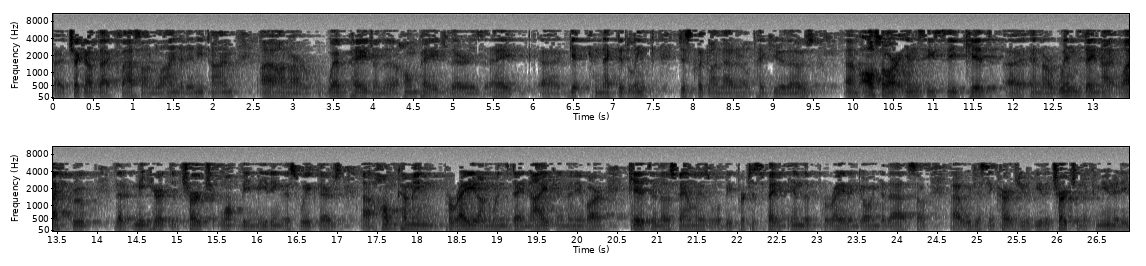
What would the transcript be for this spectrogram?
uh, check out that class online at any time on our web page. On the home page, there is a Get Connected link. Just click on that and it'll take you to those. Um, also, our NCC kids and our Wednesday night life group that meet here at the church won't be meeting this week. There's a homecoming parade on Wednesday night, and many of our kids and those families will be participating in the parade and going to that. So uh, we just encourage you to be the church in the community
